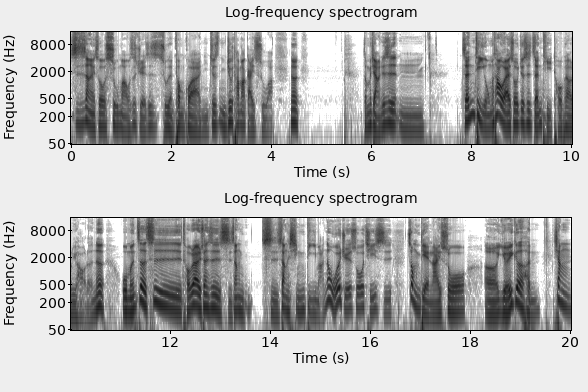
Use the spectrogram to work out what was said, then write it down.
实质上来说输嘛，我是觉得是输得很痛快啊。你就是你就他妈该输啊。那怎么讲？就是嗯，整体我们套回来说，就是整体投票率好了。那我们这次投票率算是史上。史上新低嘛，那我会觉得说，其实重点来说，呃，有一个很像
